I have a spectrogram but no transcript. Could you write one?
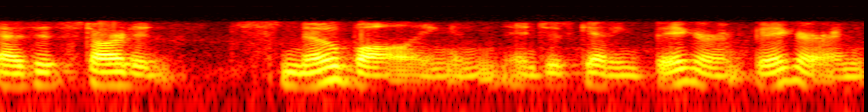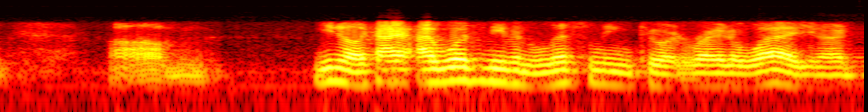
as it started snowballing and, and just getting bigger and bigger, and um, you know, like I, I wasn't even listening to it right away. You know, I'd,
